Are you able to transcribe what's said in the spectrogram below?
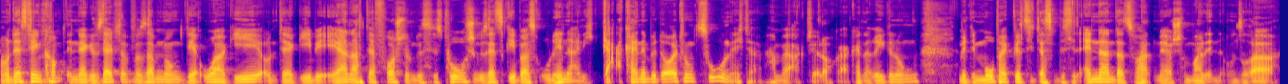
Und deswegen kommt in der Gesellschaftsversammlung der OAG und der GBR nach der Vorstellung des historischen Gesetzgebers ohnehin eigentlich gar keine Bedeutung zu. Nicht? Da haben wir aktuell auch gar keine Regelungen. Mit dem MOPEC wird sich das ein bisschen ändern. Dazu hatten wir ja schon mal in unserer,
